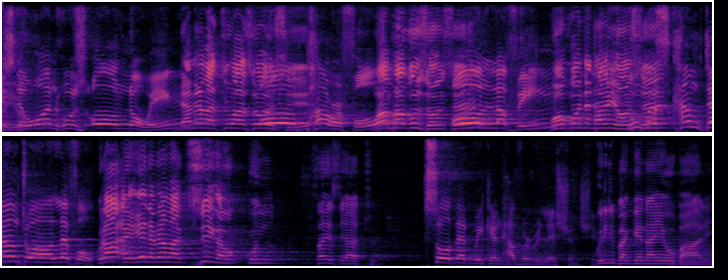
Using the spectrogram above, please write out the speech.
is the one who's all knowing, ndi amene amadziwa all powerful, all loving, who must come down to our level eh, kuti iye ndi amene amatsika ku- ku saizi yathu so that we can have a relationship. kuti tipange naye ubale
